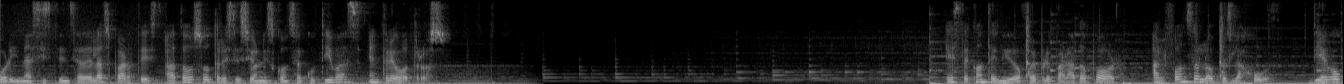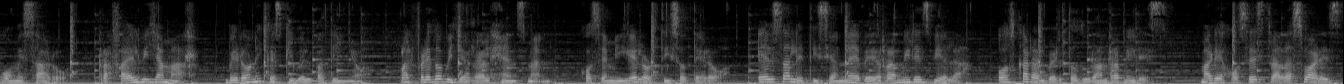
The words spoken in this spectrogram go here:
por inasistencia de las partes a dos o tres sesiones consecutivas, entre otros. Este contenido fue preparado por Alfonso López Lajud, Diego Gómez Aro, Rafael Villamar, Verónica Esquivel Patiño, Alfredo Villarreal Hensman, José Miguel Ortiz Otero, Elsa Leticia Neve Ramírez Viela, Óscar Alberto Durán Ramírez, María José Estrada Suárez,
